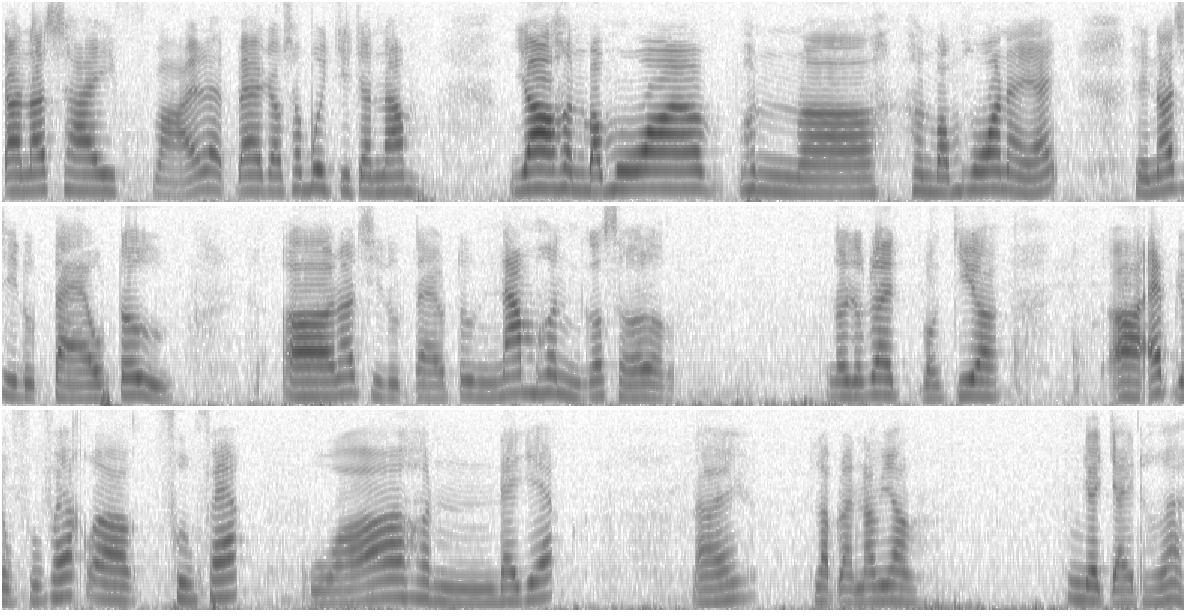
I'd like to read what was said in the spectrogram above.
cho nó sai phải là 360 chia cho 5 do hình bông hoa hình uh, hình bông hoa này ấy thì nó chỉ được tạo từ uh, nó chỉ được tạo từ năm hình cơ sở lần rồi trong đây bọn chia à, áp dụng phương pháp à, phương pháp của hình đa giác. Đấy lập lại năm nhân giờ chạy thử à.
